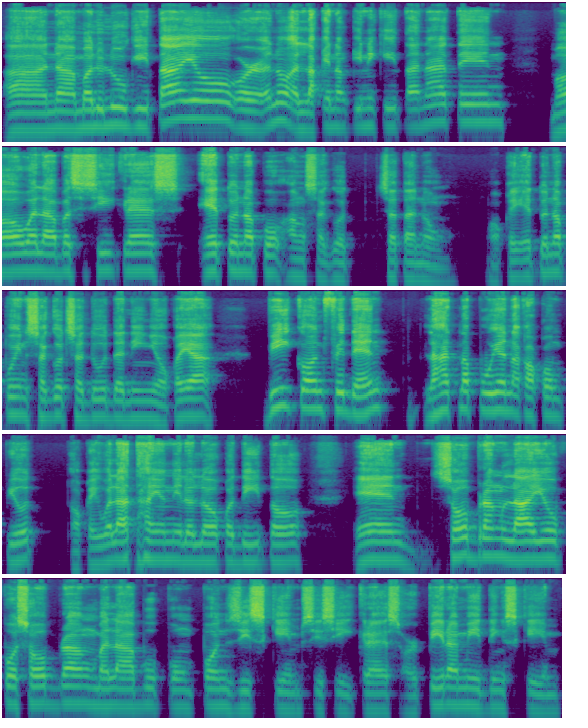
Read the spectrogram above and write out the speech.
ah, na malulugi tayo or ano, ang laki ng kinikita natin, mawawala ba si Seacrest? Ito na po ang sagot sa tanong. Okay, ito na po yung sagot sa duda ninyo. Kaya be confident, lahat na po yan nakakompute. Okay, wala tayong niloloko dito. And sobrang layo po, sobrang malabo pong Ponzi scheme si Seacrest or pyramiding scheme.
